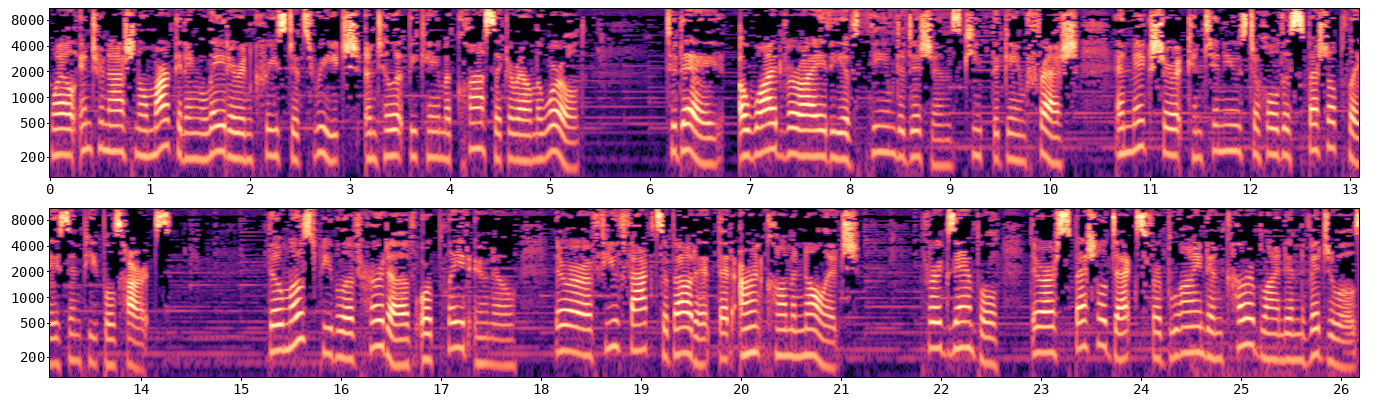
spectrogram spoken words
while international marketing later increased its reach until it became a classic around the world. Today, a wide variety of themed editions keep the game fresh and make sure it continues to hold a special place in people's hearts. Though most people have heard of or played Uno, there are a few facts about it that aren't common knowledge. For example, there are special decks for blind and colorblind individuals.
